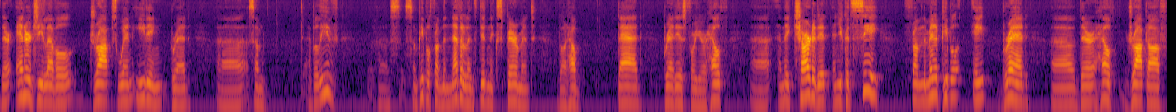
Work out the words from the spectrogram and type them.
their energy level drops when eating bread. Uh, some, I believe, uh, some people from the Netherlands did an experiment about how bad bread is for your health, uh, and they charted it, and you could see from the minute people ate bread, uh, their health dropped off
